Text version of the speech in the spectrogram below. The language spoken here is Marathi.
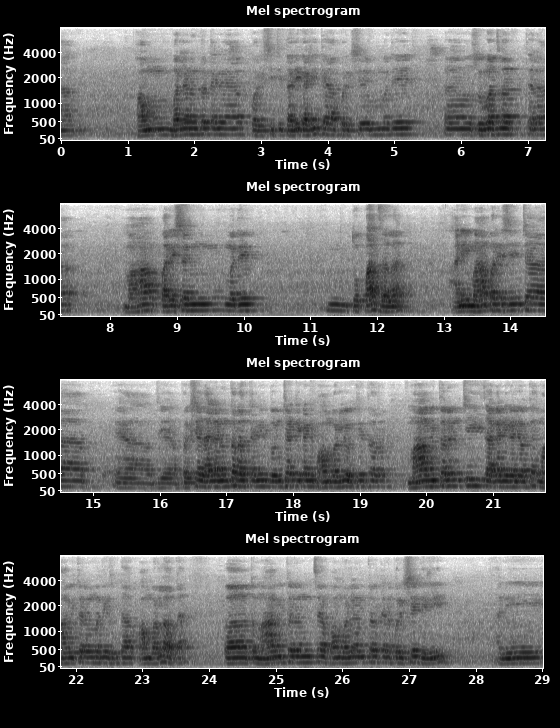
फॉर्म भरल्यानंतर त्याने परीक्षेची तारीख आली त्या परीक्षेमध्ये सुरुवातीला त्याला महापारेषणमध्ये तो पास झाला. आणि महापारेषणच्या परीक्षा झाल्यानंतर त्यांनी दोन चार ठिकाणी फॉर्म भरले होते. तर महावितरणची जागा निघाल्या होत्या. महावितरणमध्ये सुद्धा फॉर्म भरला होता. तर महावितरणचा फॉर्म भरल्यानंतर त्यानं परीक्षा दिली. आणि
